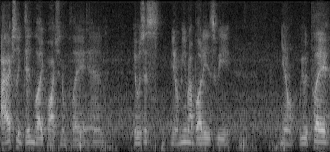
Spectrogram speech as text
I actually did like watching him play and it was just, you know, me and my buddies, we, you know, we would play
